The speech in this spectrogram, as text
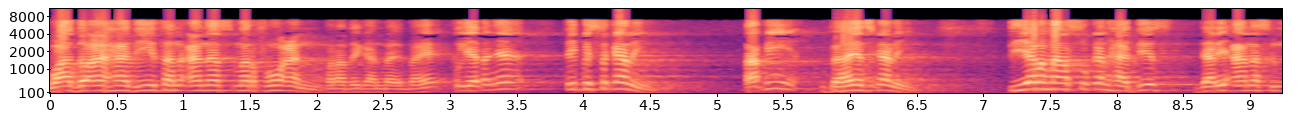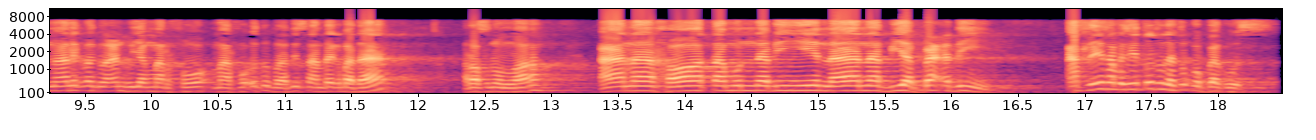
Wada'a haditsan Anas marfu'an. Perhatikan baik-baik. Kelihatannya tipis sekali. Tapi bahaya sekali. Dia memalsukan hadis dari Anas bin Malik radhiyallahu anhu yang marfu'. Marfu' itu berarti sampai kepada Rasulullah, "Ana khatamun nabiyyin la nabiyya ba'di." Aslinya sampai situ sudah cukup bagus,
